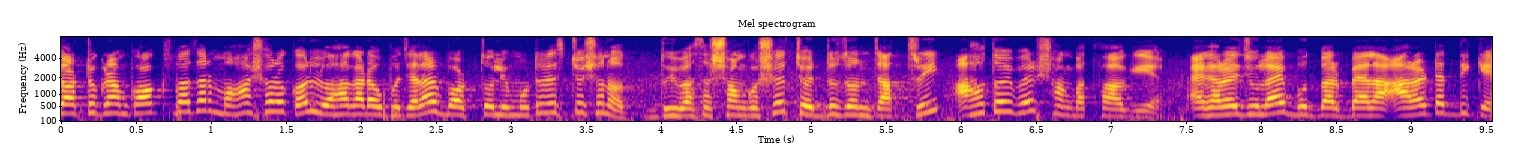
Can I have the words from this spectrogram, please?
চট্টগ্রাম কক্সবাজার মহাসড়কের লোহাগাড়া উপজেলার বটতলি মোটর স্টেশনত দুই বাসের সংঘর্ষে চোদ্দ জন যাত্রী আহত হইবের সংবাদ পাওয়া গিয়ে এগারোই জুলাই বুধবার বেলা আড়াইটার দিকে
